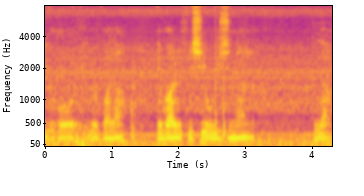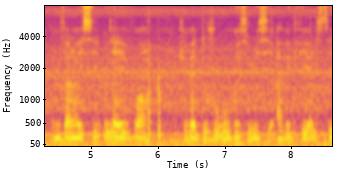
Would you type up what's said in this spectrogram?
Et le voilà. Et voilà le fichier original. Là nous allons ici vous allez voir je vais toujours ouvrir celui-ci avec VLC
